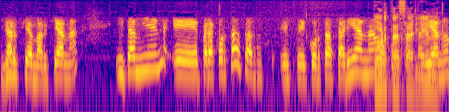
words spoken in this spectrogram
García Marquiana y también eh, para Cortázar, este, Cortázariana, Cortázariano,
